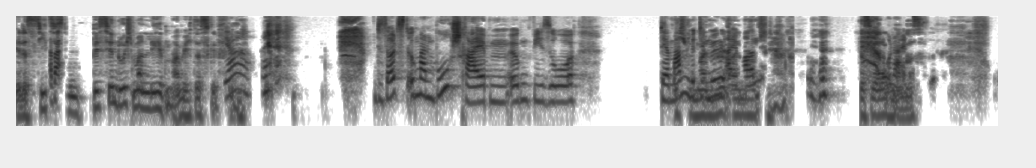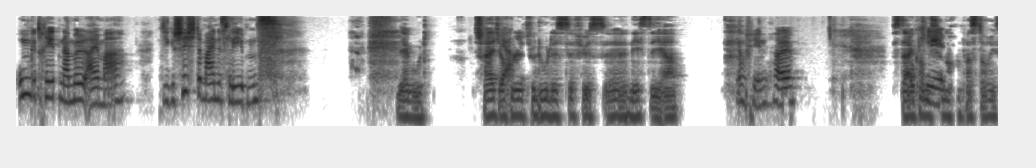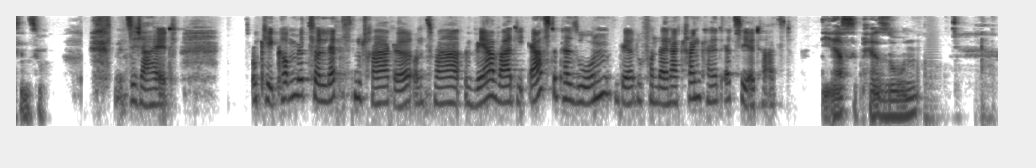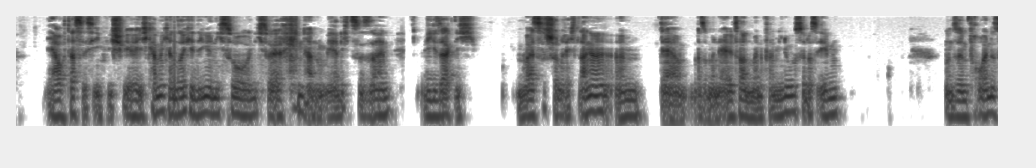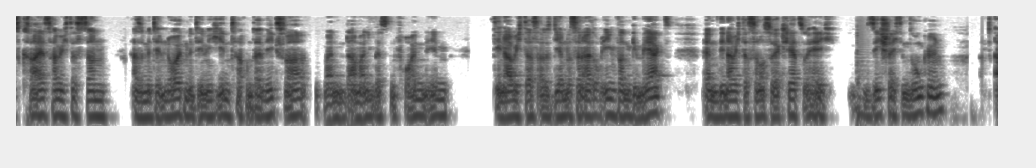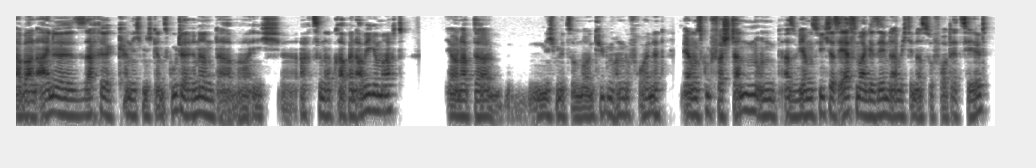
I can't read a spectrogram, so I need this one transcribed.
ja, das zieht Aber, sich so ein bisschen durch mein Leben, habe ich das Gefühl. Ja. du solltest irgendwann ein Buch schreiben, irgendwie so der Mann mit den Mülleimern. Das wäre doch mal was. Umgetretener Mülleimer. Die Geschichte meines Lebens. Sehr gut. Schreibe ich ja. auf meine To-Do-Liste fürs äh, nächste Jahr. Auf jeden Fall. Bis dahin okay. kommen schon noch ein paar Stories hinzu. Mit Sicherheit. Okay, kommen wir zur letzten Frage. Und zwar, wer war die erste Person, der du von deiner Krankheit erzählt hast? Die erste Person. Ja, auch das ist irgendwie schwierig. Ich kann mich an solche Dinge nicht so, nicht so erinnern, um ehrlich zu sein. Wie gesagt, ich weiß es schon recht lange. Ähm, der, also meine Eltern, meine Familie wusste das eben. Und so im Freundeskreis habe ich das dann, also mit den Leuten, mit denen ich jeden Tag unterwegs war, mit meinen damaligen besten Freunden eben, den habe ich das, also die haben das dann halt auch irgendwann gemerkt. Ähm, den habe ich das dann auch so erklärt, so hey, ich sehe schlecht im Dunkeln. Aber an eine Sache kann ich mich ganz gut erinnern. Da war ich äh, 18, habe gerade mein Abi gemacht. Ja, und habe da mich mit so einem neuen Typen angefreundet. Wir haben uns gut verstanden und also wir haben uns wirklich das erste Mal gesehen, da habe ich denen das sofort erzählt.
